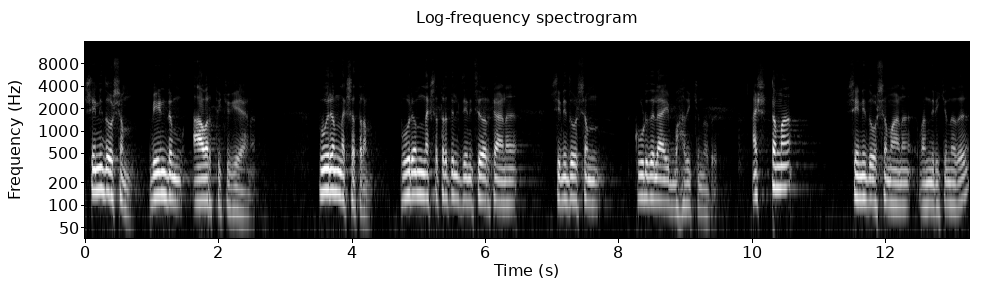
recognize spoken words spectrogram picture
ശനിദോഷം വീണ്ടും ആവർത്തിക്കുകയാണ്. പൂരം നക്ഷത്രം. പൂരം നക്ഷത്രത്തിൽ ജനിച്ചവർക്കാണ് ശനിദോഷം കൂടുതലായി ബാധിക്കുന്നത്. അഷ്ടമ ശനിദോഷമാണ് വന്നിരിക്കുന്നത്.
